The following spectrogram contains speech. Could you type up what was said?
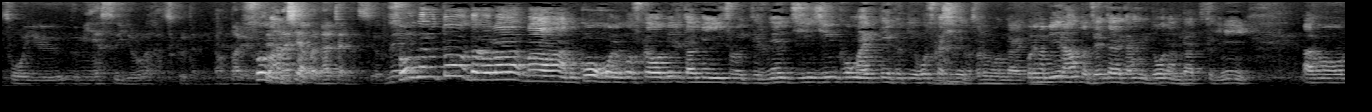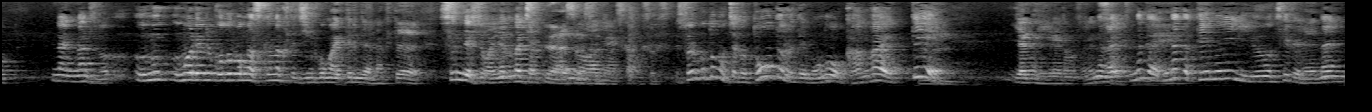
そういう産みやすい世の中を作るために頑張れよって話にやっぱりなっちゃいますよね。そうなるとだから、まあ、あの広報横須賀を見るためにいつも言ってるね人人口が減っていくっていう横須賀市でのその問題、これが三浦半島全体で考えてどうなんだって時にあのななんつうの産む生まれる子供が少なくて人口が減ってるんじゃなくて住んでる人がいなくなっちゃうっていうのがあるじゃないですか。そういうこともちゃんとトータルでものを考えて、やんなきゃいけないと思うんですよね。なんか、なんか、なんか、手のいい理由をつけてね、何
